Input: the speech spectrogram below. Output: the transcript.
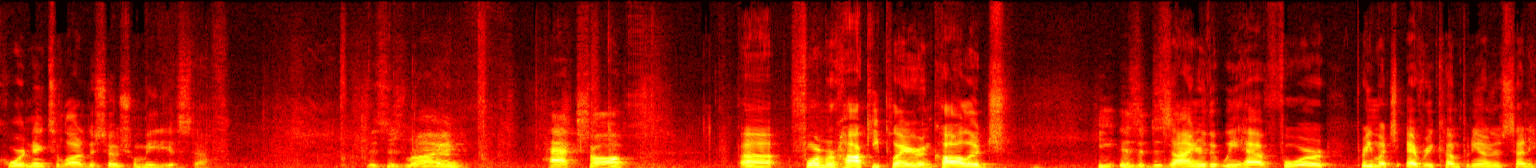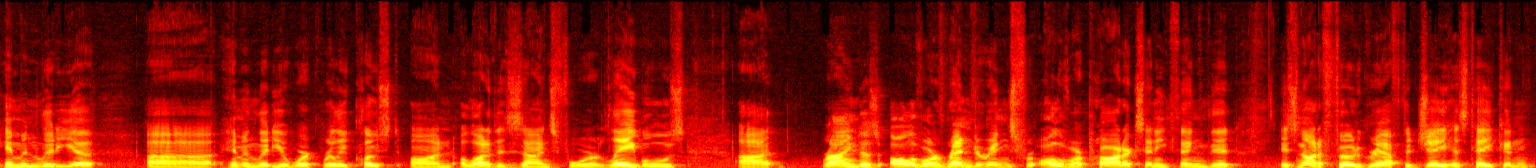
coordinates a lot of the social media stuff. This is Ryan Hacksaw, uh, former hockey player in college. He is a designer that we have for pretty much every company under the sun. Him and Lydia, uh, him and Lydia work really close on a lot of the designs for labels. Uh, Ryan does all of our renderings for all of our products. Anything that is not a photograph that Jay has taken,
